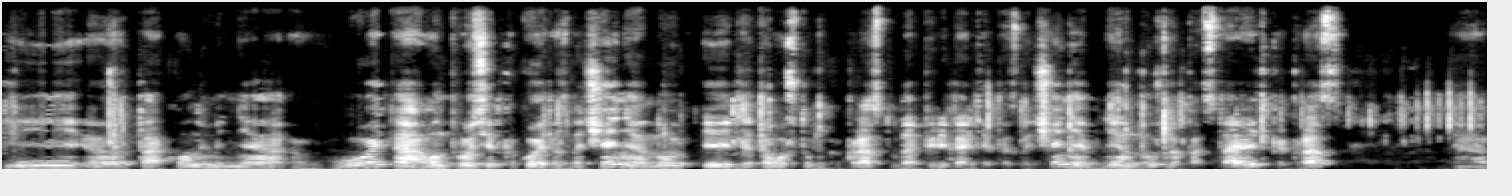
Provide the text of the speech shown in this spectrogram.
И э, так, он у меня void, а, он просит какое-то значение, ну и для того, чтобы как раз туда передать это значение, мне нужно подставить как раз э,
